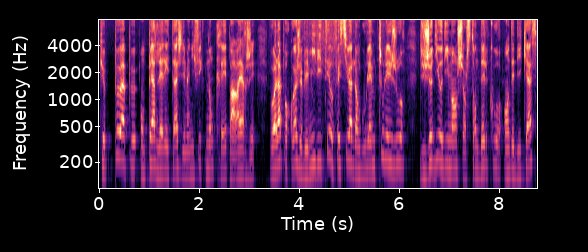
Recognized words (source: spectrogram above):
que peu à peu on perde l'héritage des magnifiques noms créés par RG. Voilà pourquoi je vais militer au Festival d'Angoulême tous les jours, du jeudi au dimanche sur le stand Delcourt en dédicace.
